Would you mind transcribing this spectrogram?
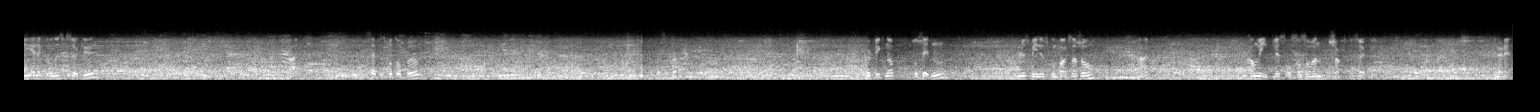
Ny elektronisk søker. Her. Settes på toppen. Hurtigknopp på siden. Pluss-minus-kompensasjon. Her. Kan vinkles også som en sjaktesøker. Eller ned.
